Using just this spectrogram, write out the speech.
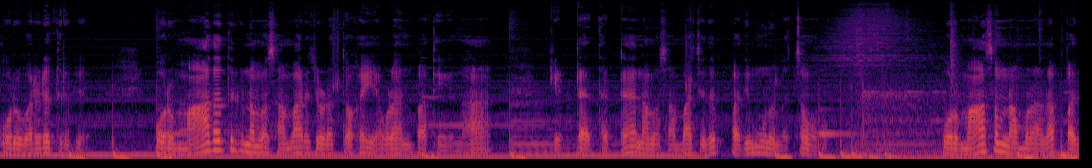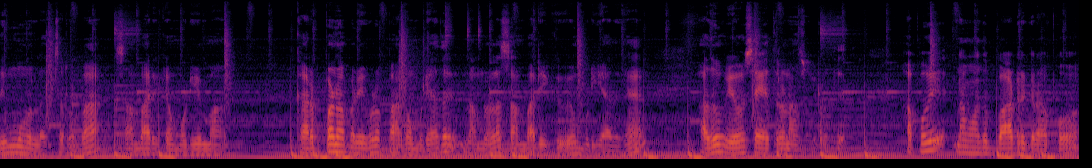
ஒரு வருடத்திற்கு. ஒரு மாதத்துக்கு நம்ம சம்பாரிச்சோட தொகை எவ்வளோன்னு பார்த்தீங்கன்னா கிட்டத்தட்ட நம்ம சம்பாதிச்சது பதிமூணு லட்சம் வரும். ஒரு மாதம் நம்மளால் பதிமூணு லட்சம் ரூபாய் சம்பாதிக்க முடியுமா? கற்பனை பண்ணி கூட பார்க்க முடியாது. நம்மளால் சம்பாதிக்கவே முடியாதுங்க. அதுவும் விவசாயத்தில் நான் சொல்கிறது அப்போ நம்ம வந்து பாட்ரு இருக்கிறப்போ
